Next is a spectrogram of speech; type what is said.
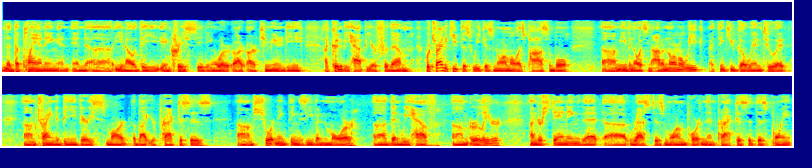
the planning and and uh, you know the increased seating. We're our, our community. I couldn't be happier for them. We're trying to keep this week as normal as possible. Um, even though it's not a normal week, I think you go into it um, trying to be very smart about your practices, um, shortening things even more uh, than we have um, earlier, understanding that uh, rest is more important than practice at this point,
